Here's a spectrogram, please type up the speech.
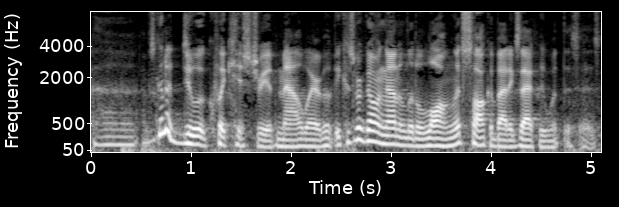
Uh, I was going to do a quick history of malware, but because we're going on a little long, let's talk about exactly what this is.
